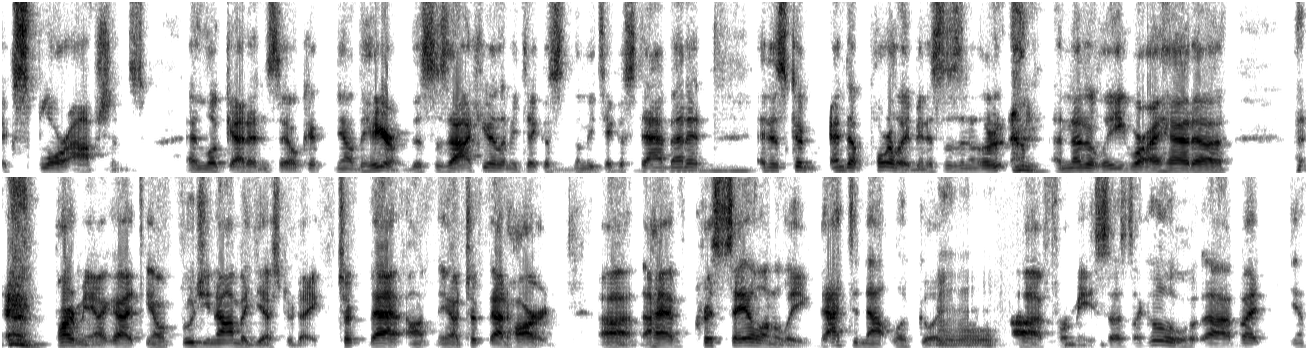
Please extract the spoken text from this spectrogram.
explore options and look at it and say, okay, you know, here, this is out here. Let me take a let me take a stab at it. And this could end up poorly. I mean, this is another another league where I had a pardon me, I got you know Fujinami yesterday. Took that on, you know, took that hard. Uh, I have Chris Sale on a league. That did not look good mm-hmm. uh, for me. So it's like, oh, uh, but you know,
